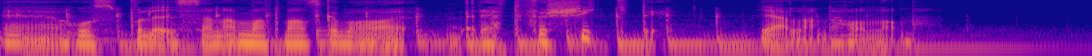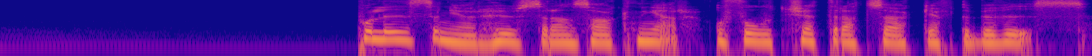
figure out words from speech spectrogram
eh, hos polisen om att man ska vara rätt försiktig gällande honom. Polisen gör husrannsakningar och fortsätter att söka efter bevis.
